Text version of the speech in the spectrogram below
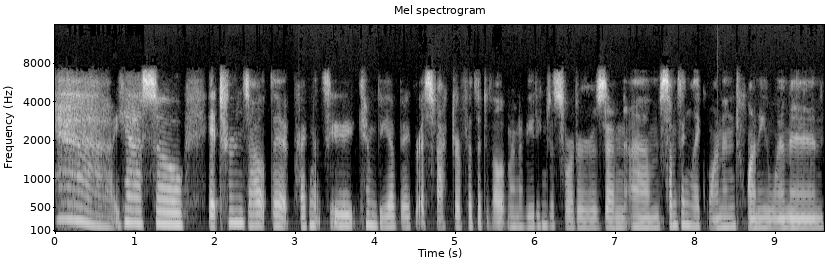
Yeah, yeah. So it turns out that pregnancy can be a big risk factor for the development of eating disorders, and um, something like one in twenty women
